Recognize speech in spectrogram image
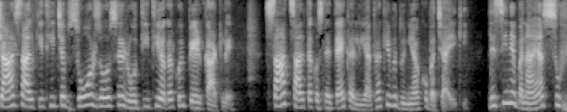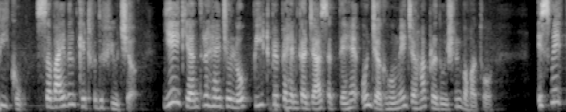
चार साल की थी जब ज़ोर ज़ोर से रोती थी अगर कोई पेड़ काट ले। सात साल तक उसने तय कर लिया था कि वो दुनिया को बचाएगी। लिसी ने बनाया सुफी को survival kit for the future ये एक यंत्र है जो लोग पीठ पे पहनकर जा सकते हैं उन जगहों में जहाँ प्रदूषण बहुत हो। इसमें एक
